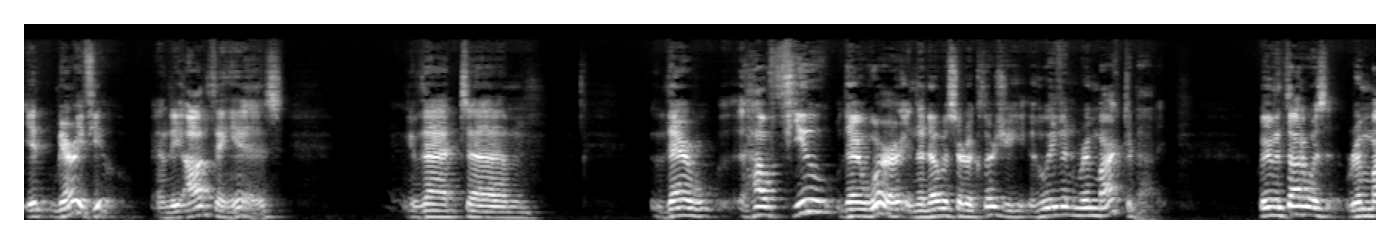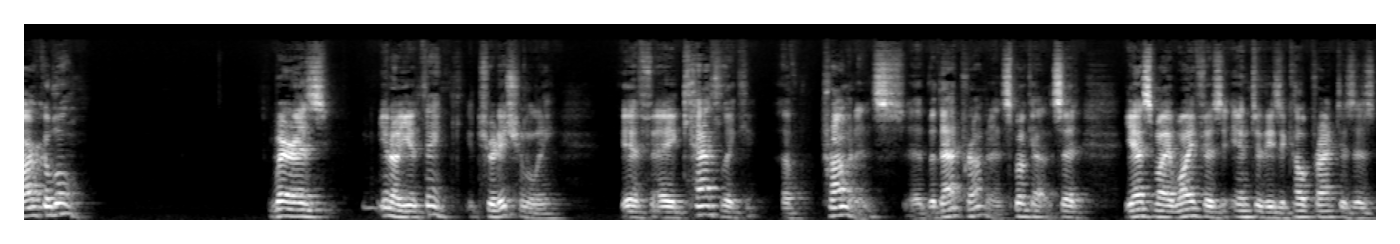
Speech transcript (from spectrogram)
it very few. And the odd thing is that. Um, there how few there were in the Novus Ordo clergy who even remarked about it, who even thought it was remarkable. Whereas, you know, you'd think traditionally, if a Catholic of prominence, uh, with that prominence, spoke out and said, "Yes, my wife is into these occult practices,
